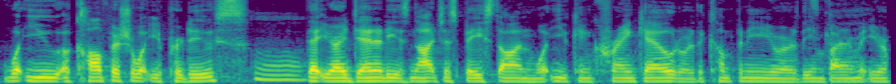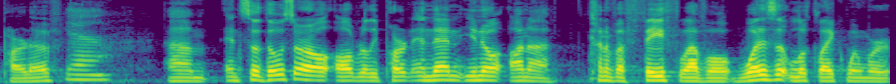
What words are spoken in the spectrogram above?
what you accomplish or what you produce. That your identity is not just based on what you can crank out or the company or the environment you're a part of. Yeah. Um, and so those are all, all really important. And then, you know, on a kind of a faith level, what does it look like when we're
